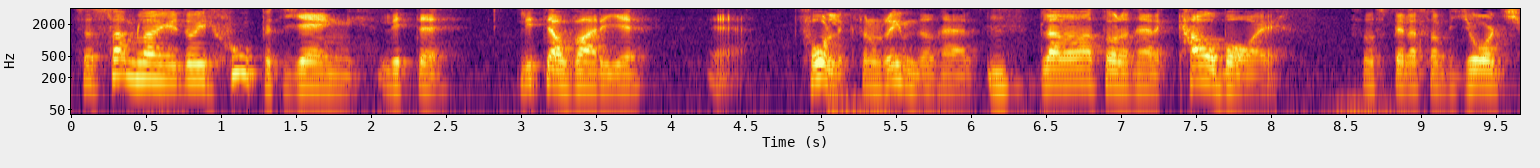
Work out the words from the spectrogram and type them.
Sen samlar han ju då ihop ett gäng lite, lite av varje eh, folk från rymden här. Mm. Bland annat då den här Cowboy. Som spelas av George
